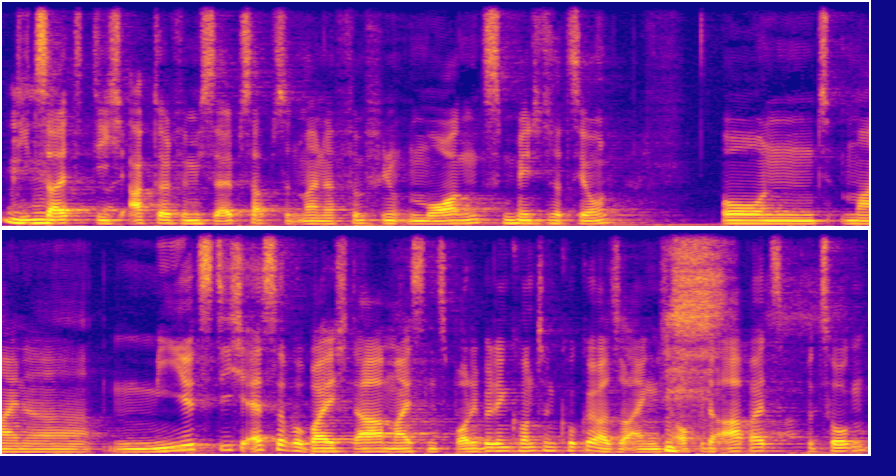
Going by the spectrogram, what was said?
die mhm. Zeit, die ich aktuell für mich selbst habe, sind meine fünf Minuten morgens Meditation und meine Meals, die ich esse, wobei ich da meistens Bodybuilding-Content gucke, also eigentlich auch wieder arbeitsbezogen.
